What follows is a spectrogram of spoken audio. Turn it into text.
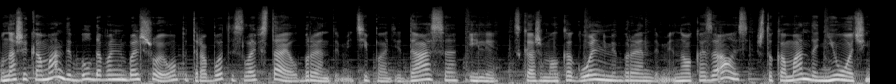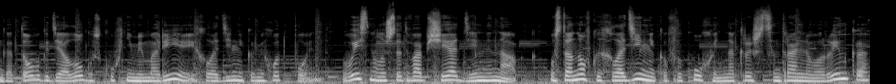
У нашей команды был довольно большой опыт работы с лайфстайл-брендами типа Adidas или, скажем, алкогольными брендами, но оказалось, что команда не очень готова к диалогу с кухнями Мария и холодильниками Hot Point. Выяснилось, что это вообще отдельный навык. Установкой холодильников и кухонь на крыше центрального рынка,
